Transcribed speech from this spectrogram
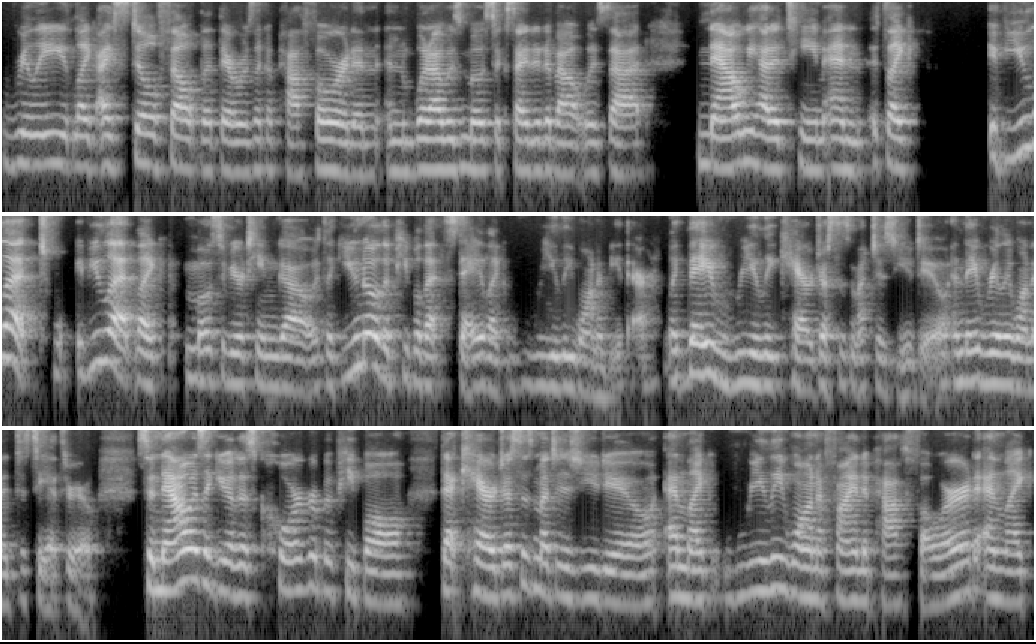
really like I still felt that there was like a path forward and and what I was most excited about was that now we had a team and it's like if you let if you let like most of your team go it's like you know the people that stay like really want to be there. Like they really care just as much as you do and they really wanted to see it through. So now it's like you have this core group of people that care just as much as you do and like really want to find a path forward and like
